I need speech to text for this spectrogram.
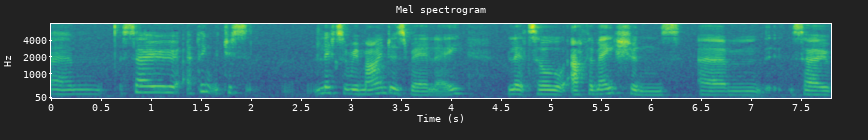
Um, so I think just little reminders really little affirmations. Um, so,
